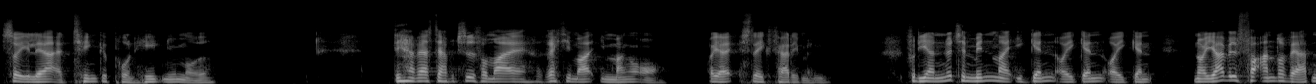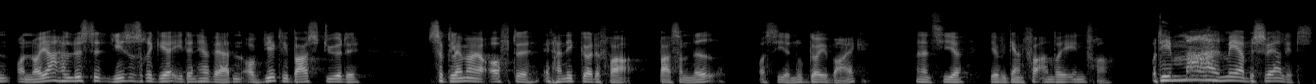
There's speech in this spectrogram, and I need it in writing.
så I lærer at tænke på en helt ny måde. Det her vers, det har betydet for mig rigtig meget i mange år, og jeg er slet ikke færdig med den. Fordi jeg er nødt til at minde mig igen og igen og igen, når jeg vil forandre verden, og når jeg har lyst til, at Jesus regerer i den her verden, og virkelig bare styre det, så glemmer jeg ofte, at han ikke gør det fra bare sådan ned og siger, nu gør I bare ikke. Men han siger, jeg vil gerne forandre jer indfra. Og det er meget mere besværligt.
